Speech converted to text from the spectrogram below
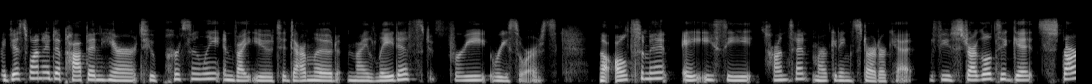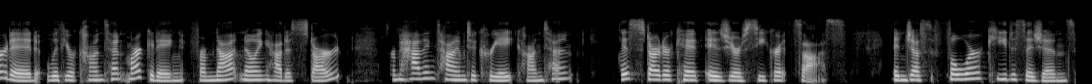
I just wanted to pop in here to personally invite you to download my latest free resource, the Ultimate AEC Content Marketing Starter Kit. If you struggle to get started with your content marketing from not knowing how to start, from having time to create content, this starter kit is your secret sauce. In just four key decisions,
